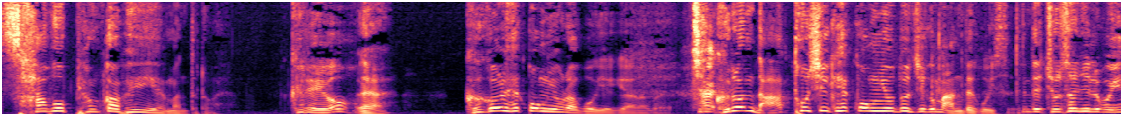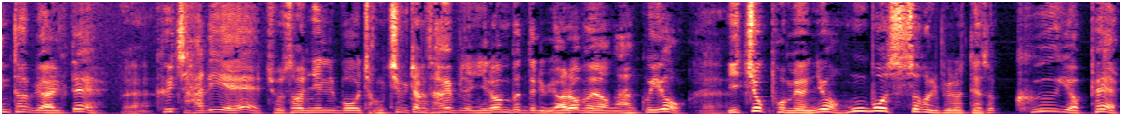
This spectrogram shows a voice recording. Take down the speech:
사후 평가 회의에만 들어가요. 그래요? 예. 네. 그걸 핵공유라고 얘기하는 거예요. 자, 그런 나토식 핵공유도 지금 안 되고 있어요. 근데 조선일보 인터뷰할 때그 네. 자리에 조선일보 정치부장 사회부장 이런 분들이 여러 명 앉고요. 네. 이쪽 보면요. 홍보수석을 비롯해서 그 옆에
